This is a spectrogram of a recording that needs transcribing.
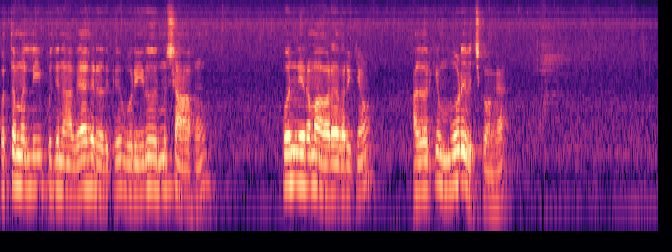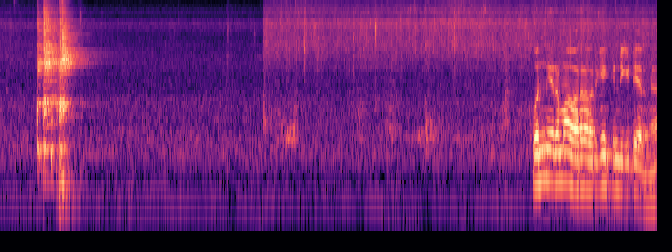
கொத்தமல்லி புதினா வேகிறதுக்கு ஒரு இருபது நிமிஷம் ஆகும். பொன்னிறமாக வர வரைக்கும் அது வரைக்கும் மூடி வச்சுக்கோங்க. பொன்னிறமாக வர வரைக்கும் கிண்டிக்கிட்டே இருங்க.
